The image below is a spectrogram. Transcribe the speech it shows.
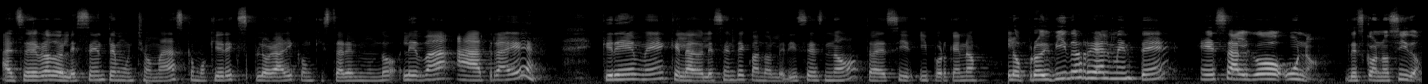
al cerebro adolescente mucho más, como quiere explorar y conquistar el mundo, le va a atraer Créeme que el adolescente cuando le dices no, te va a decir, ¿y por qué no? Lo prohibido realmente es algo, uno, desconocido.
